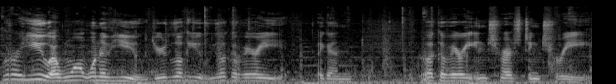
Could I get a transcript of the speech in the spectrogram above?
What are you? I want one of you. You look you, look a very like a you look a very interesting tree.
